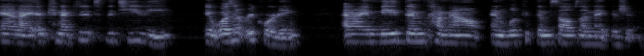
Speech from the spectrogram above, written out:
and I connected it to the TV. It wasn't recording, and I made them come out and look at themselves on night vision.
